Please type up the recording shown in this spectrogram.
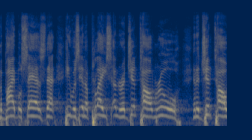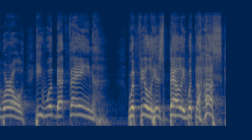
the Bible says that he was in a place under a Gentile rule, in a Gentile world. He would that fain would fill his belly with the husk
